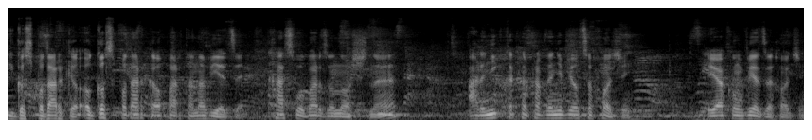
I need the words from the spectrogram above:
i gospodarkę, o gospodarkę oparta na wiedzy. Hasło bardzo nośne, ale nikt tak naprawdę nie wie o co chodzi i o jaką wiedzę chodzi.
